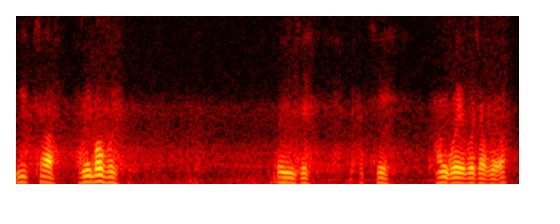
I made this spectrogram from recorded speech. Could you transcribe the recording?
2차 방법을 또 이제 같이 강구해 보자고요.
